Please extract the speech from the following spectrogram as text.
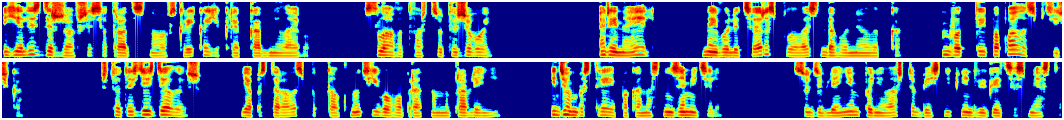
Еле сдержавшись от радостного вскрика, я крепко обняла его. «Слава Творцу, ты живой!» «Ринаэль!» На его лице расплылась довольная улыбка. «Вот ты и попалась, птичка!» «Что ты здесь делаешь?» Я постаралась подтолкнуть его в обратном направлении. «Идем быстрее, пока нас не заметили». С удивлением поняла, что бесник не двигается с места.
